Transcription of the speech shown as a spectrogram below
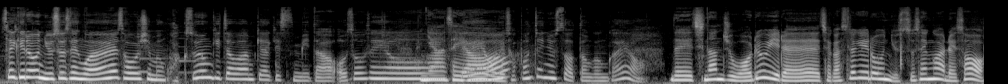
슬기로운 뉴스 생활 서울신문 곽소영 기자와 함께하겠습니다. 어서 오세요. 안녕하세요. 네, 오늘 첫 번째 뉴스 어떤 건가요? 네, 지난주 월요일에 제가 슬기로운 뉴스 생활에서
